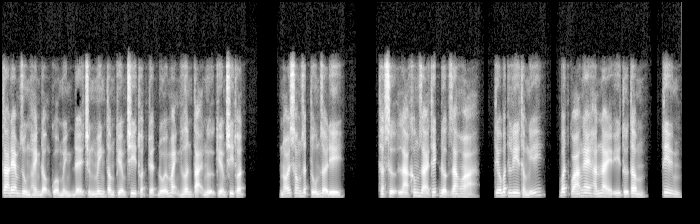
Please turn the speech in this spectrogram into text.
ta đem dùng hành động của mình để chứng minh tâm kiếm chi thuật tuyệt đối mạnh hơn tại ngự kiếm chi thuật. Nói xong rất túm rời đi. Thật sự là không giải thích được ra hỏa, tiêu bất ly thầm nghĩ, bất quá nghe hắn này ý tứ tâm, tim,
